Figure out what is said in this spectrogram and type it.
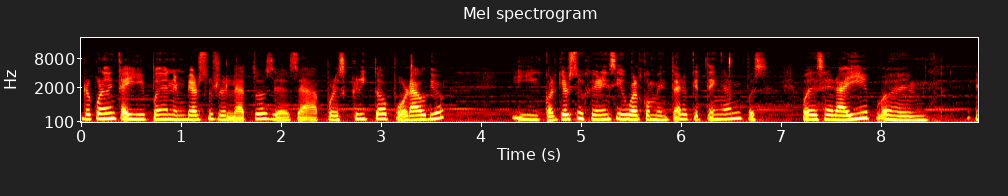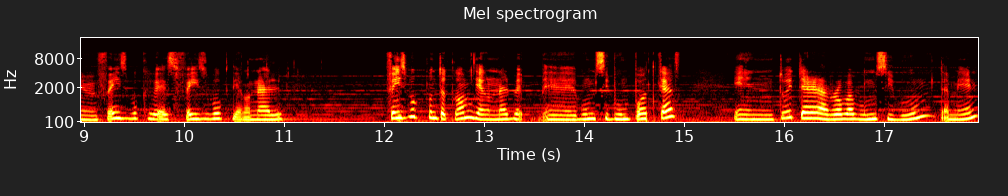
Recuerden que ahí pueden enviar sus relatos, ya sea por escrito por audio. Y cualquier sugerencia, igual comentario que tengan, pues puede ser ahí. En, en Facebook es Facebook diagonal facebook.com diagonal eh, podcast. En Twitter arroba boom también.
